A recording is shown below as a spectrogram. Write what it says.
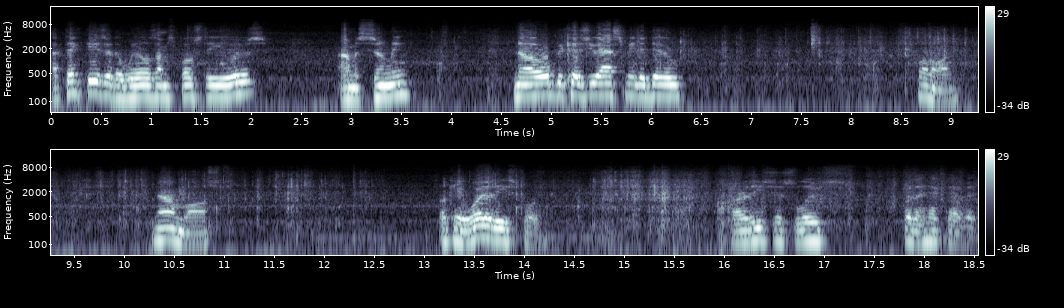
I think these are the wheels I'm supposed to use. I'm assuming. No, because you asked me to do... Hold on. Now I'm lost. Okay, what are these for? Or are these just loose for the heck of it?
